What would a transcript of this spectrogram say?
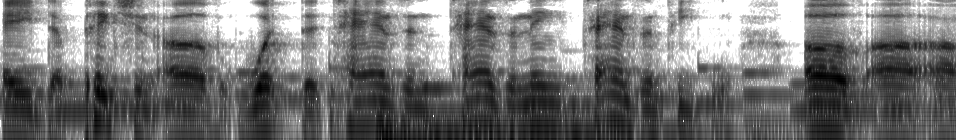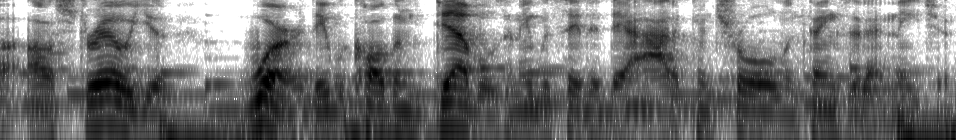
a depiction of what the Tanzan Tanzanian Tanzan people of uh, uh, Australia were. They would call them devils and they would say that they're out of control and things of that nature.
